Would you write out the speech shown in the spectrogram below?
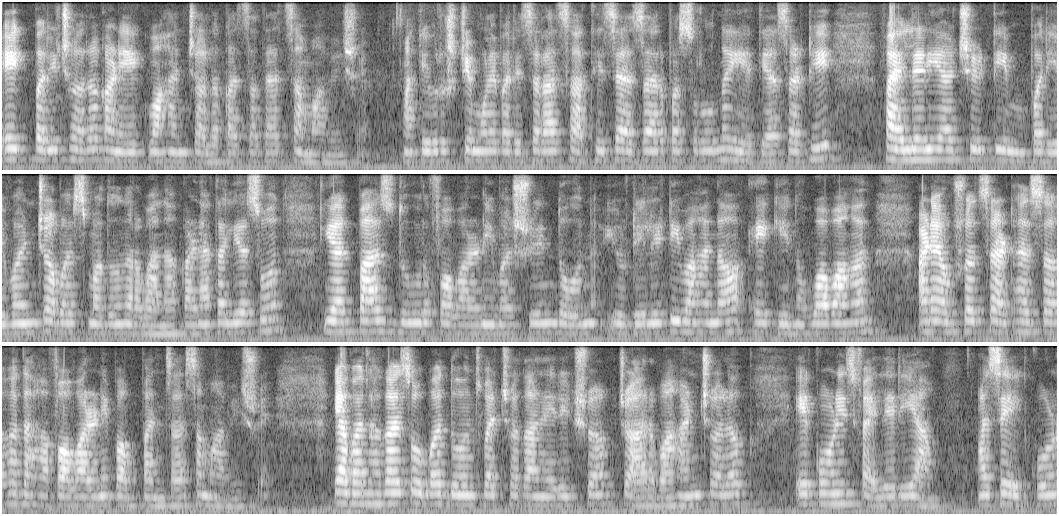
एक परिचारक आणि एक वाहन चालकाचा त्यात समावेश आहे. अतिवृष्टीमुळे परिसरात साथीचे आजार पसरू नयेत. यासाठी फायलेरियाची टीम परिवहनच्या बसमधून रवाना करण्यात आली असून यात पाच दूर फवारणी मशीन दोन युटिलिटी वाहनं एक इनोव्हा वाहन आणि औषध साठ्यासह दहा फवारणी पंपांचा समावेश आहे. या पथकासोबत दोन स्वच्छता निरीक्षक चार वाहन चालक एकोणीस फायलेरिया असे एकूण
